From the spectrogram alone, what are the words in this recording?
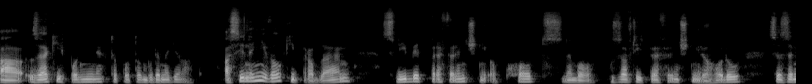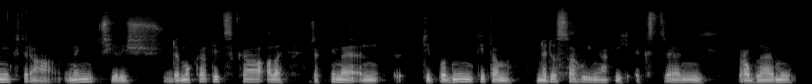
a za jakých podmínek to potom budeme dělat. Asi není velký problém slíbit preferenční obchod nebo uzavřít preferenční dohodu se zemí, která není příliš demokratická, ale řekněme, ty podmínky tam nedosahují nějakých extrémních problémů,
